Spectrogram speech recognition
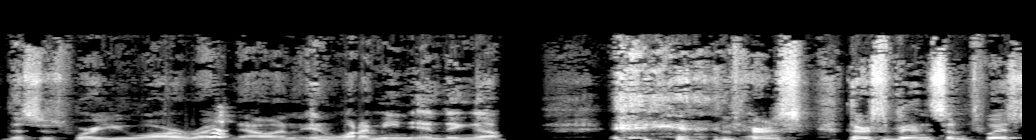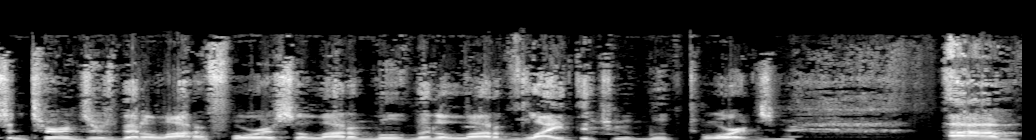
This is where you are right now. And, and what I mean ending up, there's there's been some twists and turns. There's been a lot of force, a lot of movement, a lot of light that you've moved towards. Mm-hmm. Um,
